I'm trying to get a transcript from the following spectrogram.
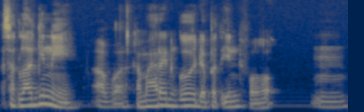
satu lagi nih. Apa? Kemarin gue dapet info Hmm.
